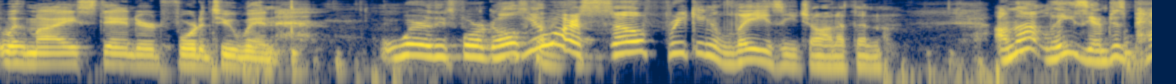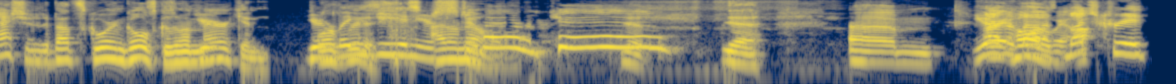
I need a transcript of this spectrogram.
with my standard four to two win. Where are these four goals You are from? so freaking lazy, Jonathan. I'm not lazy. I'm just passionate about scoring goals because I'm You're- American. You're Or lazy British. and you're I don't know. stupid. American. Yeah. Um, You have right, about on, as wait, much create.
